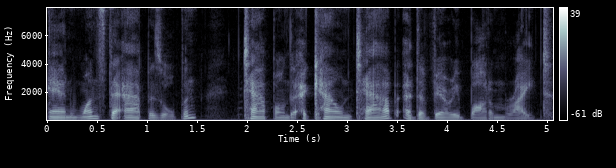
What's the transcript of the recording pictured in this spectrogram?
And once the app is open, tap on the Account tab at the very bottom right.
